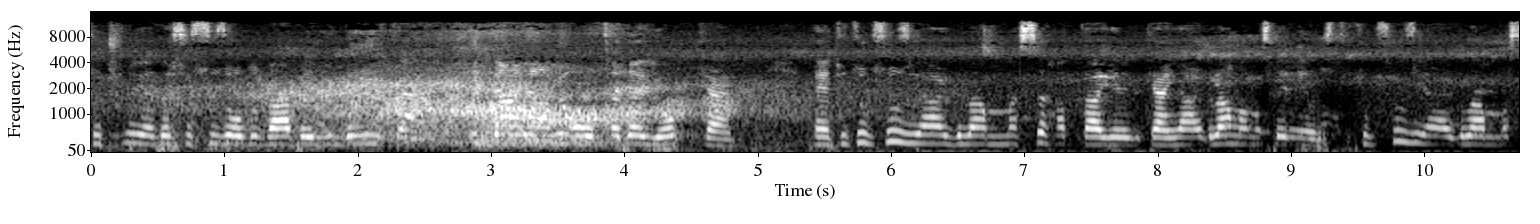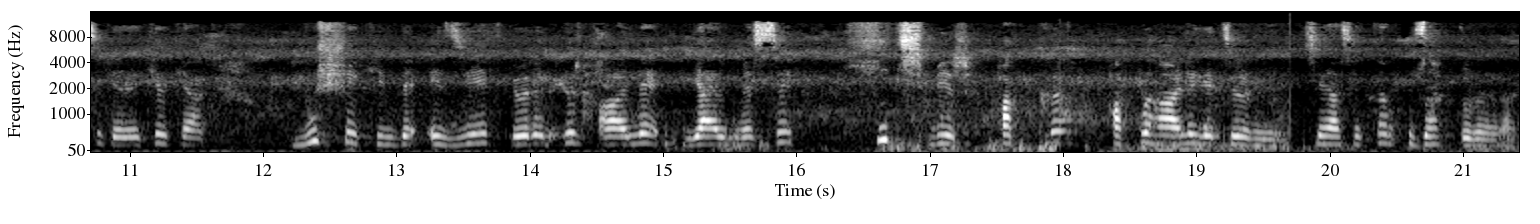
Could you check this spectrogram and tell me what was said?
suçlu ya da suçsuz olduğu daha belli değilken, iddianame ortada yokken, e, tutuksuz yargılanması hatta gerekirken, yargılanmaması demiyoruz, tutuksuz yargılanması gerekirken bu şekilde eziyet görebilir hale gelmesi hiçbir hakkı haklı hale getirmiyor. Siyasetten uzak durarak,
